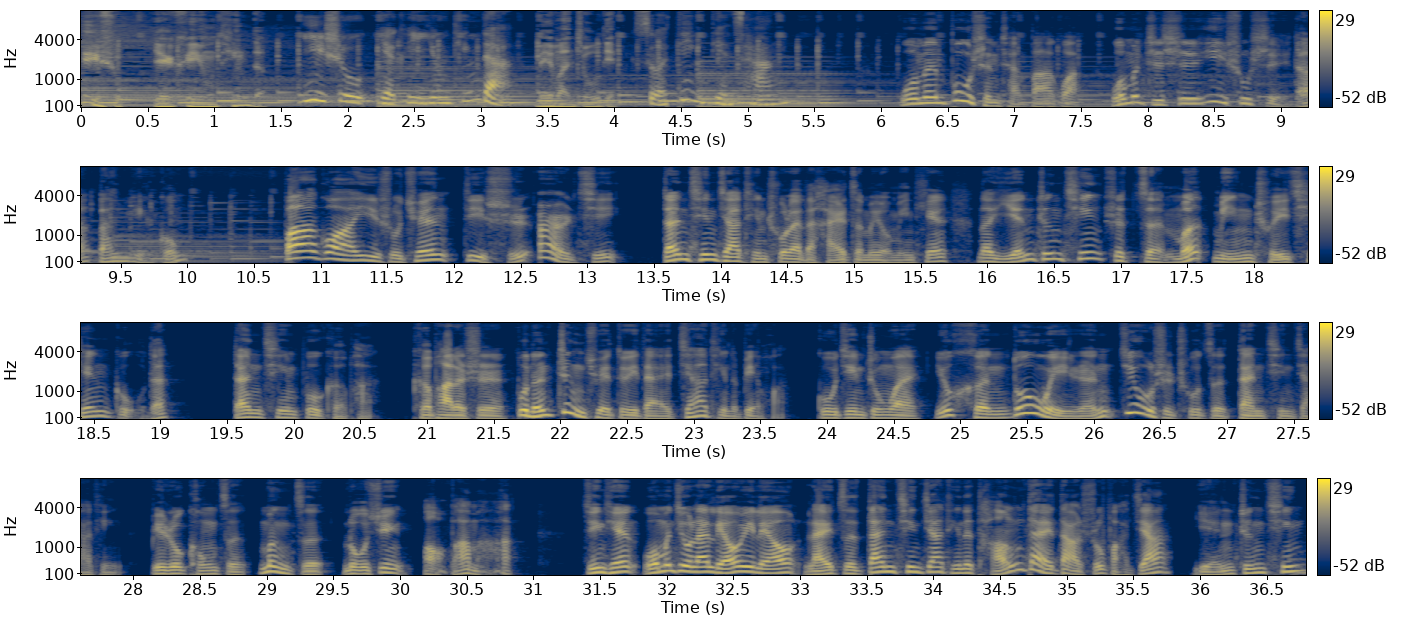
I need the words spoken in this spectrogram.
艺术也可以用听的，艺术也可以用听的。每晚九点，锁定典藏。我们不生产八卦，我们只是艺术史的搬运工。八卦艺术圈第十二期：单亲家庭出来的孩子没有明天。那颜真卿是怎么名垂千古的？单亲不可怕，可怕的是不能正确对待家庭的变化。古今中外有很多伟人就是出自单亲家庭，比如孔子、孟子、鲁迅、奥巴马。今天我们就来聊一聊来自单亲家庭的唐代大书法家颜真卿。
